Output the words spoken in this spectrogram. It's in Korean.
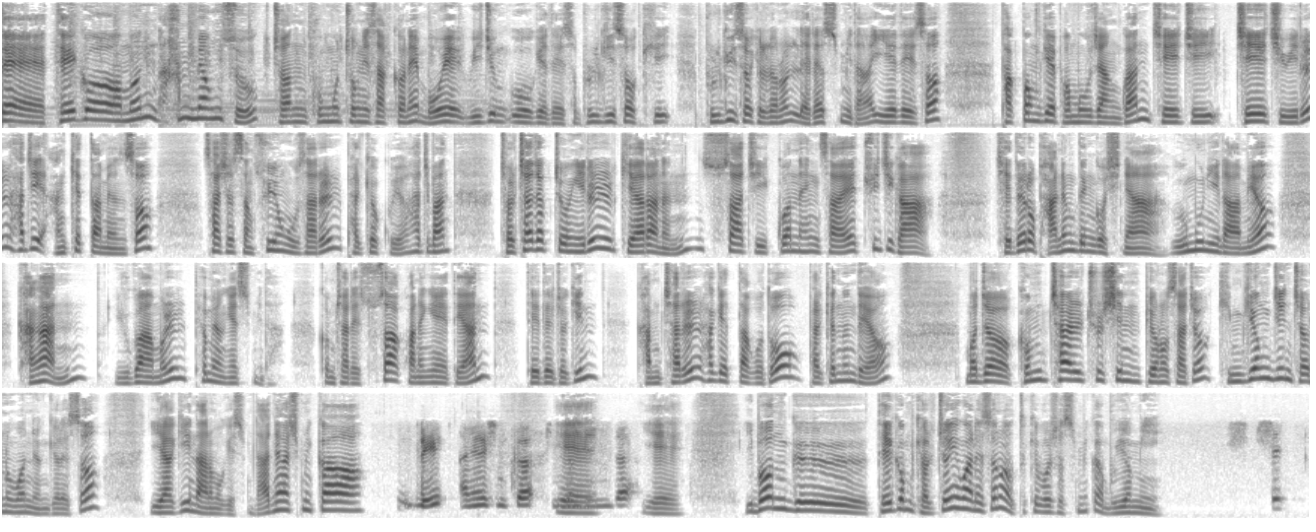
네, 대검은 한명숙 전 국무총리 사건의 모해 위증 의혹에 대해서 불기소 불기소 결론을 내렸습니다. 이에 대해서 박범계 법무부 장관 재지 재지위를 하지 않겠다면서 사실상 수용 의사를 밝혔고요. 하지만 절차적 정의를 기하라는 수사지휘권 행사의 취지가 제대로 반영된 것이냐 의문이라며 강한 유감을 표명했습니다. 검찰의 수사 관행에 대한 대대적인 감찰을 하겠다고도 밝혔는데요. 먼저 검찰 출신 변호사죠. 김경진 전 의원 연결해서 이야기 나눠보겠습니다. 안녕하십니까? 네, 안녕하십니까? 김경진입니다. 예, 예. 이번 그 대검 결정에 관해서는 어떻게 보셨습니까? 무혐의.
